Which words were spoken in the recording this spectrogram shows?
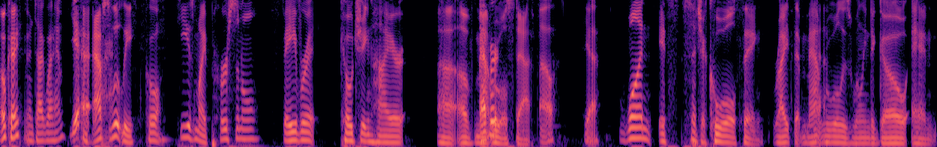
Okay. You want to talk about him? Yeah, absolutely. Cool. He is my personal favorite coaching hire uh, of Matt Ever? Rhule's staff. Oh, yeah. one, it's such a cool thing, right? That Matt Rhule is willing to go and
